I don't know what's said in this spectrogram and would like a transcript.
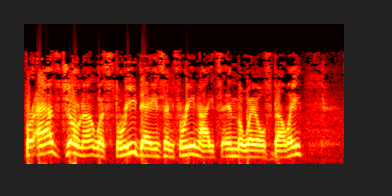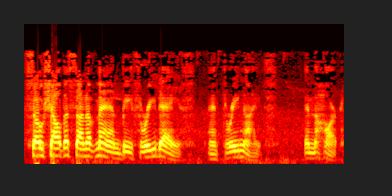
For as Jonah was three days and three nights in the whale's belly, so shall the Son of Man be three days and three nights in the heart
